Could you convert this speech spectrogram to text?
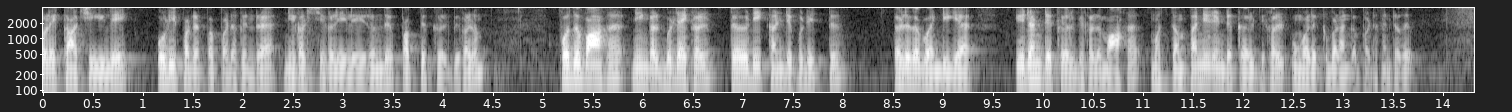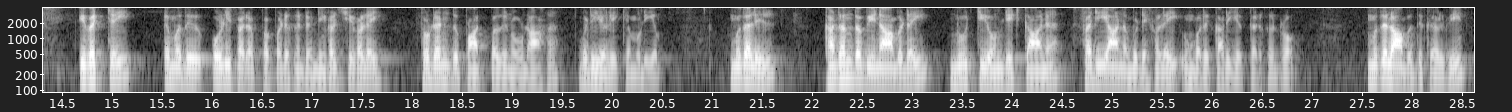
தொலைக்காட்சியிலே ஒளிபரப்பப்படுகின்ற நிகழ்ச்சிகளிலே இருந்து பத்து கேள்விகளும் பொதுவாக நீங்கள் விடைகள் தேடி கண்டுபிடித்து எழுத வேண்டிய இரண்டு கேள்விகளுமாக மொத்தம் பன்னிரண்டு கேள்விகள் உங்களுக்கு வழங்கப்படுகின்றது. இவற்றை எமது ஒளிபரப்பப்படுகின்ற நிகழ்ச்சிகளை தொடர்ந்து பார்ப்பதனூடாக விடியளிக்க முடியும். முதலில் கடந்த வினாவிடை நூற்றி ஒன்றிற்கான சரியான விடைகளை உங்களுக்கு அறியத் தருகின்றோம். முதலாவது கேள்வி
